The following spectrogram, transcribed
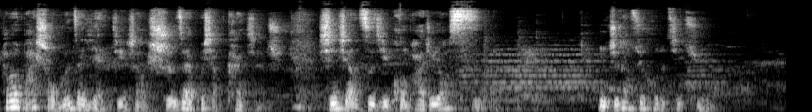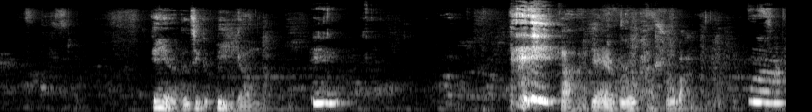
他们把手闷在眼睛上，实在不想看下去，心想自己恐怕就要死了。你知道最后的结局吗？电影跟这个不一样吗？嗯啊，电影不如看书吧。嗯，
